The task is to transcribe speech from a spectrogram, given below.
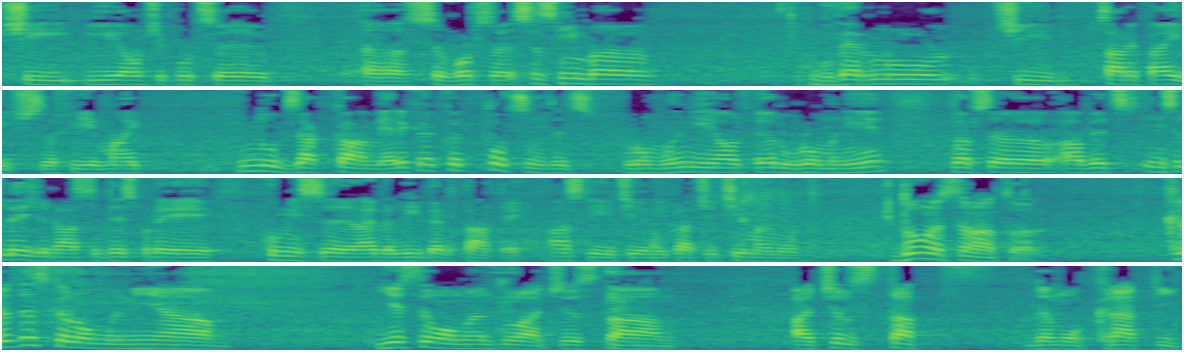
și ei au început să, uh, să vor să, să schimbă guvernul și țara pe aici, să fie mai nu exact ca America, că toți sunteți români, e altfel România, dar să aveți înțelegerea asta despre cum e să aibă libertate. Asta e ce mi place cel mai mult. Domnule senator, credeți că România este în momentul acesta acel stat democratic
